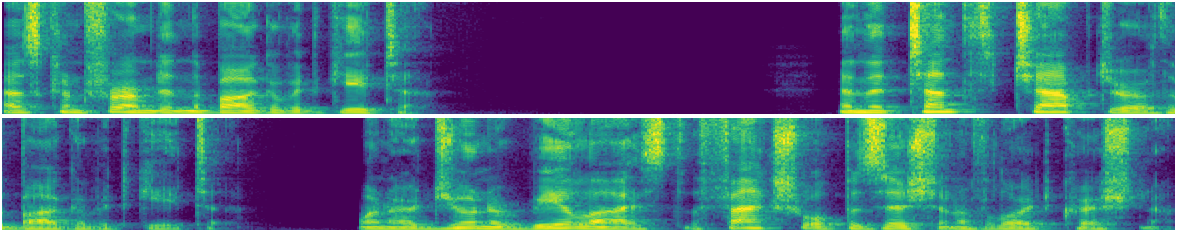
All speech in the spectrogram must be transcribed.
as confirmed in the Bhagavad Gita. In the 10th chapter of the Bhagavad Gita, when Arjuna realized the factual position of Lord Krishna,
